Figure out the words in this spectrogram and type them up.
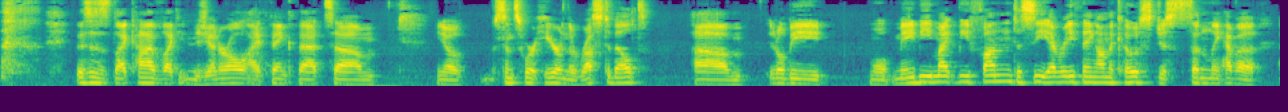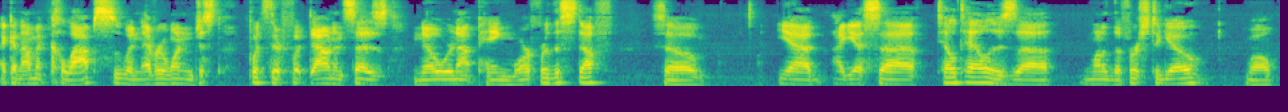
this is like kind of like in general. I think that um, you know, since we're here in the Rust Belt, um, it'll be well, maybe might be fun to see everything on the coast just suddenly have a economic collapse when everyone just puts their foot down and says, "No, we're not paying more for this stuff." So, yeah, I guess uh, Telltale is uh, one of the first to go. Well,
